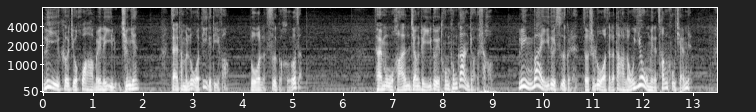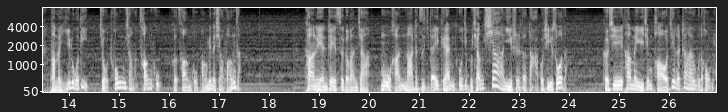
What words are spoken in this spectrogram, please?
立刻就化为了一缕青烟。在他们落地的地方，多了四个盒子。在慕寒将这一队通通干掉的时候，另外一队四个人则是落在了大楼右面的仓库前面。他们一落地就冲向了仓库和仓库旁边的小房子。看了眼这四个玩家，慕寒拿着自己的 AKM 突击步枪，下意识地打过去一梭子。可惜他们已经跑进了障碍物的后面。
